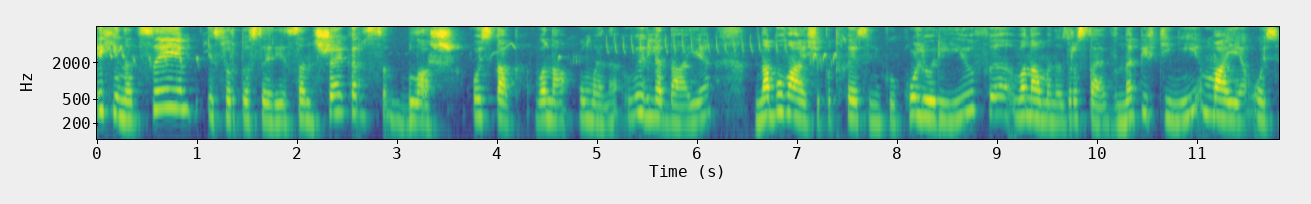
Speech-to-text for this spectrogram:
Ехінацеї із сортосерії Sunshakers Blush. Ось так вона у мене виглядає. Набуває ще потхесеньку кольорів. Вона у мене зростає в напівтіні, має ось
